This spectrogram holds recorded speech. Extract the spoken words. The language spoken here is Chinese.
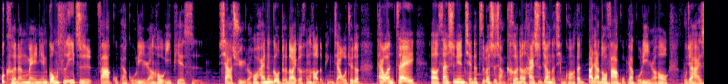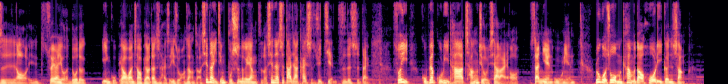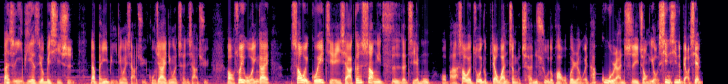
不可能每年公司一直发股票股利，然后 EPS。下去，然后还能够得到一个很好的评价。我觉得台湾在呃三十年前的资本市场可能还是这样的情况，但大家都发股票鼓励，然后股价还是哦，虽然有很多的印股票换钞票，但是还是一直往上涨。现在已经不是那个样子了，现在是大家开始去减资的时代，所以股票鼓励它长久下来哦，三年五年，如果说我们看不到获利跟上，但是 EPS 又被稀释，那本益比一定会下去，股价一定会沉下去哦，所以我应该。稍微归结一下，跟上一次的节目，我把它稍微做一个比较完整的陈述的话，我会认为它固然是一种有信心的表现，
